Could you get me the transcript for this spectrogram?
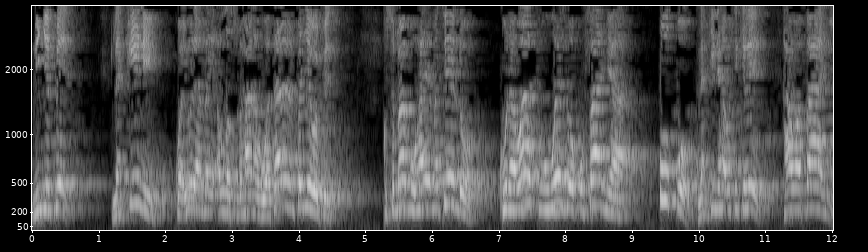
ni nyepesi. Lakini kwa yule ambaye Allah subhanahu wa ta'ala amemfanyia wepesi. Kwa sababu haya matendo kuna watu uwezo wa kufanya upo lakini hawatekelezi hawafanyi.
